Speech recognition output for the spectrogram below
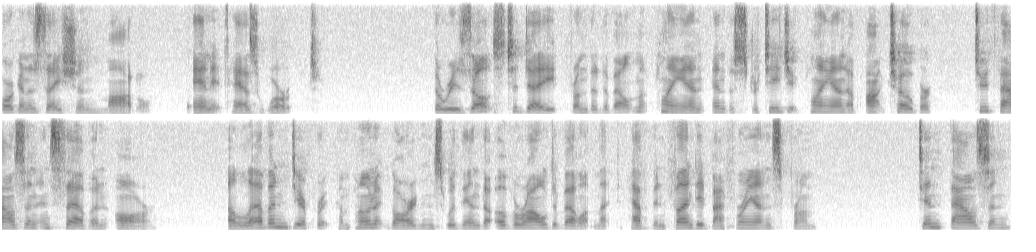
organization model, and it has worked. The results to date from the development plan and the strategic plan of October 2007 are 11 different component gardens within the overall development have been funded by Friends from 10,000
